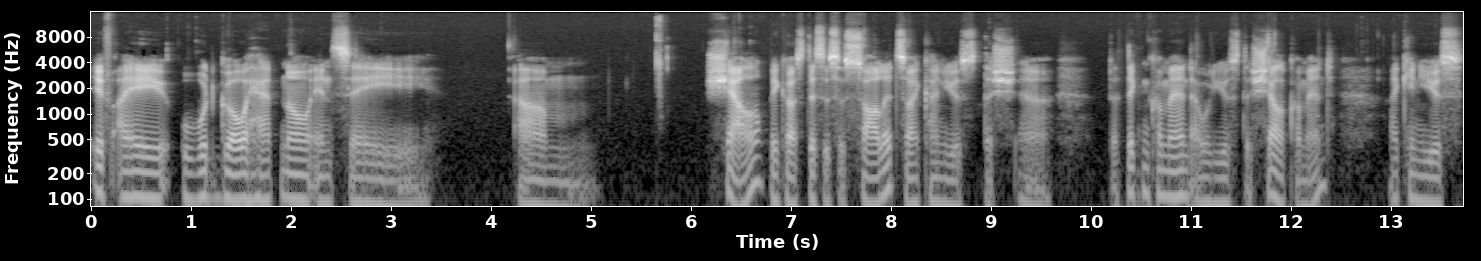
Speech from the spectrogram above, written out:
if I would go ahead now and say um, shell, because this is a solid, so I can use the, uh, the thicken command, I will use the shell command. I can use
